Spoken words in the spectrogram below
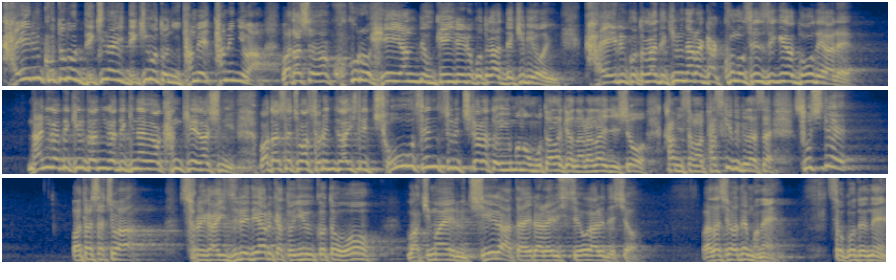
変えることのできない出来事にため、ためには、私たちは心平安で受け入れることができるように、変えることができるなら学校の成績がどうであれ、何ができる何ができないは関係なしに、私たちはそれに対して挑戦する力というものを持たなきゃならないでしょう。神様助けてください。そして、私たちはそれがいずれであるかということをわきまえる知恵が与えられる必要があるでしょう。私はでもね、そこでね、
